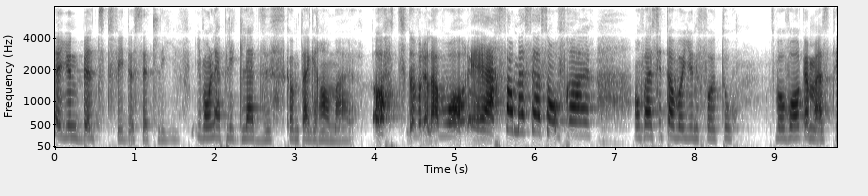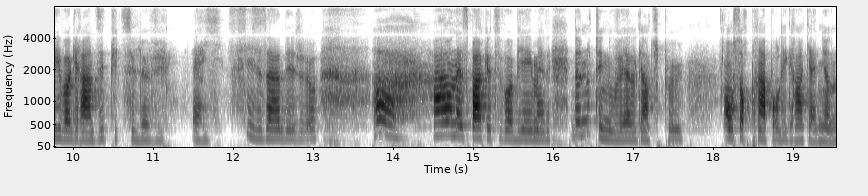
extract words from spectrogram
Euh, Il y a une belle petite fille de 7 livres. Ils vont l'appeler Gladys, comme ta grand-mère. Oh, tu devrais la voir. Et elle ressemble assez à son frère. On va essayer de t'envoyer une photo. Tu vas voir comment Steve a grandi depuis que tu l'as vu. Hey, 6 ans déjà. Ah, ah, on espère que tu vas bien, mais donne-nous tes nouvelles quand tu peux. On se reprend pour les Grands Canyons.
